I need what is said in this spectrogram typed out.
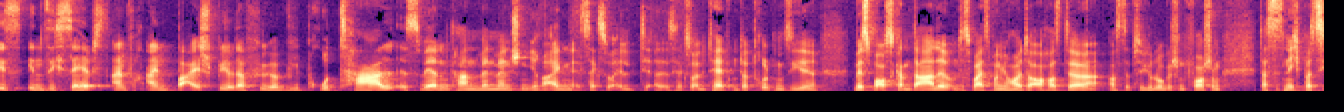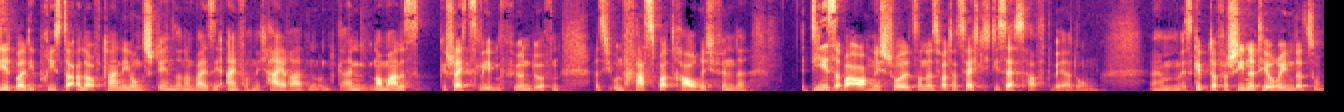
ist in sich selbst einfach ein Beispiel dafür, wie brutal es werden kann, wenn Menschen ihre eigene Sexualität, äh, Sexualität unterdrücken. Sie Missbrauchsskandale, und das weiß man ja heute auch aus der, aus der psychologischen Forschung, dass es nicht passiert, weil die Priester alle auf kleine Jungs stehen, sondern weil sie einfach nicht heiraten und kein normales Geschlechtsleben führen dürfen, was ich unfassbar traurig finde. Die ist aber auch nicht schuld, sondern es war tatsächlich die Sesshaftwerdung. Ähm, es gibt da verschiedene Theorien dazu,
